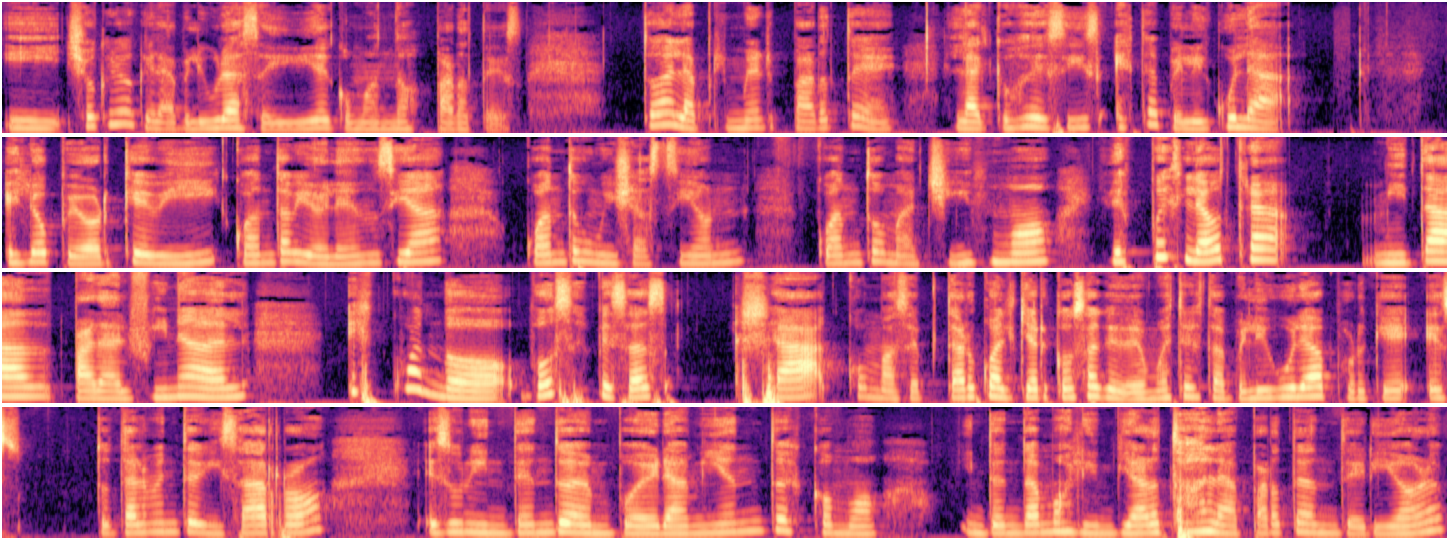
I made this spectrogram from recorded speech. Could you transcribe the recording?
y yo creo que la película se divide como en dos partes. Toda la primera parte, la que vos decís, esta película es lo peor que vi, cuánta violencia, cuánta humillación, cuánto machismo, y después la otra mitad para el final es cuando vos empezás ya como aceptar cualquier cosa que demuestre esta película porque es totalmente bizarro, es un intento de empoderamiento, es como intentamos limpiar toda la parte anterior,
